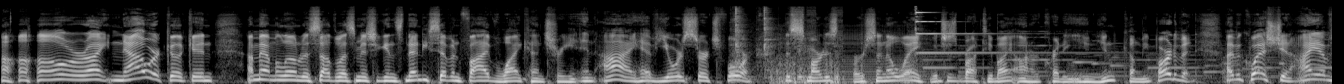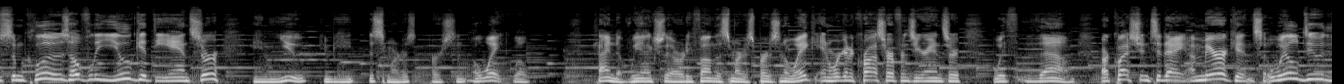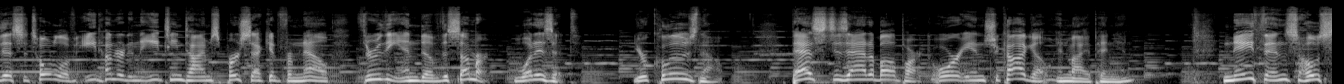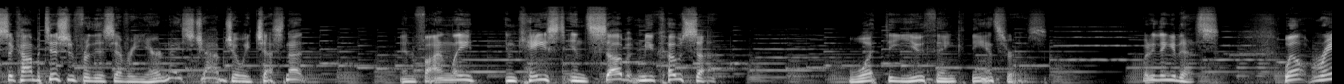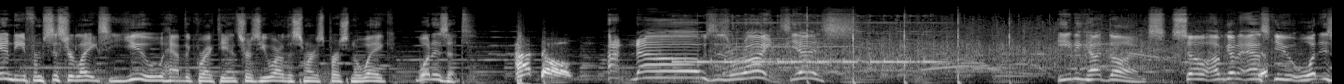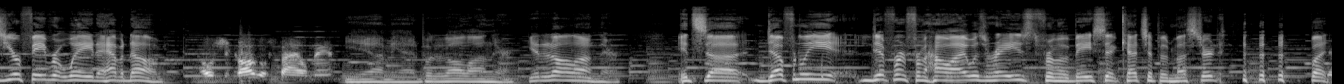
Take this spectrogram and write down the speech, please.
All right, now we're cooking. I'm Matt Malone with Southwest Michigan's 97.5 Y Country, and I have your search for the smartest person awake, which is brought to you by Honor Credit Union. Come be part of it. I have a question. I have some clues. Hopefully, you'll get the answer, and you can be the smartest person awake. Well, Kind of. We actually already found the smartest person awake, and we're going to cross reference your answer with them. Our question today Americans will do this a total of 818 times per second from now through the end of the summer. What is it? Your clues now. Best is at a ballpark or in Chicago, in my opinion. Nathan's hosts a competition for this every year. Nice job, Joey Chestnut. And finally, encased in submucosa. What do you think the answer is? What do you think it is? Well, Randy from Sister Lakes, you have the correct answers. You are the smartest person awake. What is it? Hot dogs. Hot dogs is right. Yes. Eating hot dogs. So I'm going to ask you, what is your favorite way to have a dog? Oh, Chicago style, man. Yeah, man. Put it all on there. Get it all on there. It's uh, definitely different from how I was raised from a basic ketchup and mustard, but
